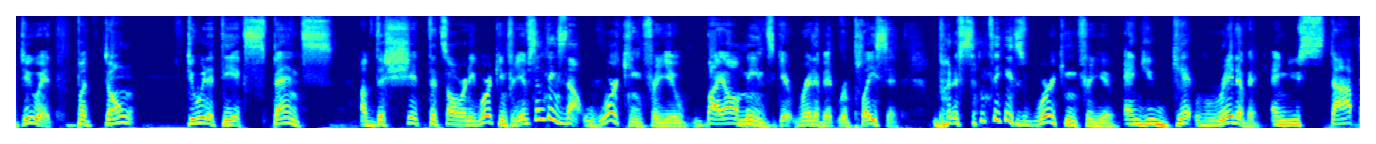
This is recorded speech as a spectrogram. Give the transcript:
do it, but don't do it at the expense of the shit that's already working for you. If something's not working for you, by all means, get rid of it, replace it. But if something is working for you and you get rid of it and you stop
